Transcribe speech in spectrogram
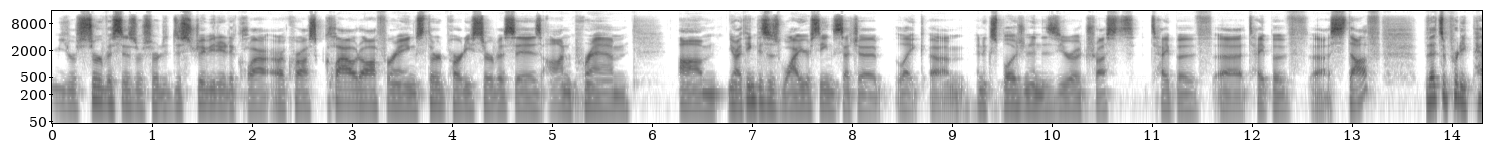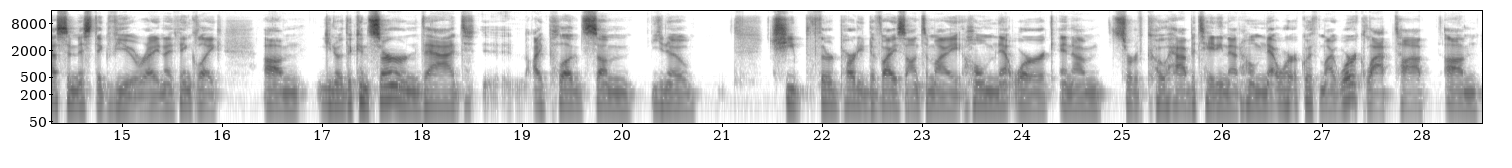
your services are sort of distributed across cloud offerings, third party services, on prem. Um, you know, I think this is why you're seeing such a like um, an explosion in the zero trust type of uh, type of uh, stuff. But that's a pretty pessimistic view, right? And I think like um, you know the concern that I plugged some you know cheap third party device onto my home network and I'm sort of cohabitating that home network with my work laptop, um,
